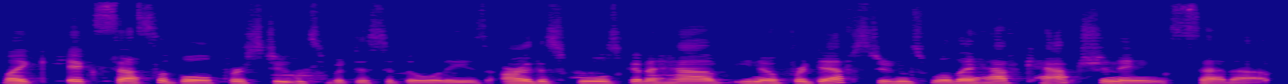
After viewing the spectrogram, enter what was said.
like accessible for students with disabilities? Are the schools going to have you know for deaf students? Will they have captioning set up?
